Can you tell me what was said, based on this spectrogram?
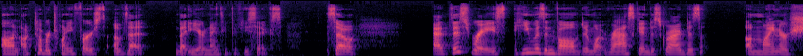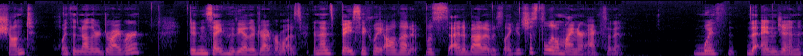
on October 21st of that that year, 1956. So at this race, he was involved in what Raskin described as a minor shunt with another driver. Didn't say who the other driver was. And that's basically all that it was said about it. It was like, it's just a little minor accident with the engine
